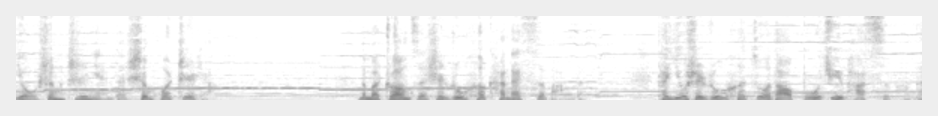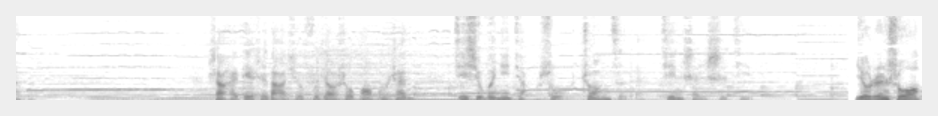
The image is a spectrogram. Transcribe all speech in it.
有生之年的生活质量。那么，庄子是如何看待死亡的？他又是如何做到不惧怕死亡的呢？上海电视大学副教授鲍鹏山继续为你讲述庄子的精神世界。有人说，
